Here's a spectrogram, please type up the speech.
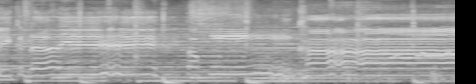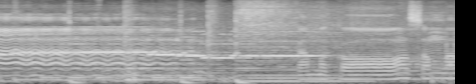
ពីក្តីຕົកខាកម្មករសំណ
